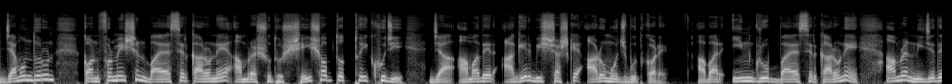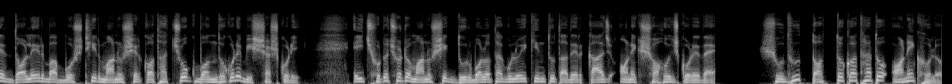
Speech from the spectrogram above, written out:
যেমন ধরুন কনফার্মেশন বায়াসের কারণে আমরা শুধু সেই সব তথ্যই খুঁজি যা আমাদের আগের বিশ্বাসকে আরও মজবুত করে। আবার ইন গ্রুপ বায়াসের কারণে আমরা নিজেদের দলের বা গোষ্ঠীর মানুষের কথা চোখ বন্ধ করে বিশ্বাস করি। এই ছোট ছোট মানসিক দুর্বলতাগুলোই কিন্তু তাদের কাজ অনেক সহজ করে দেয়। শুধু তত্ত্বকথা তো অনেক হলো।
